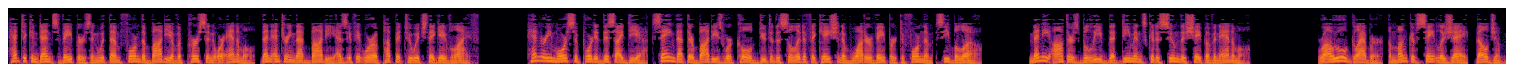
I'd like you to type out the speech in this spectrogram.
had to condense vapors and with them form the body of a person or animal, then entering that body as if it were a puppet to which they gave life. Henry More supported this idea, saying that their bodies were cold due to the solidification of water vapor to form them see below. Many authors believed that demons could assume the shape of an animal. Raoul Glaber, a monk of Saint Leger, Belgium,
